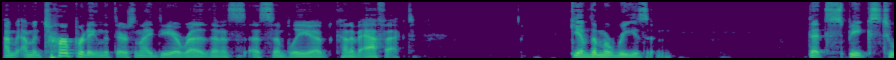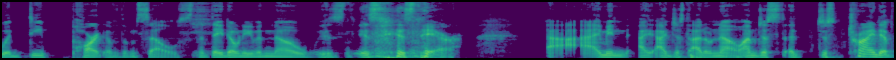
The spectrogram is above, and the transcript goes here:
I'm, I'm interpreting that there's an idea rather than a, a simply a kind of affect. Give them a reason that speaks to a deep part of themselves that they don't even know is is is there I mean, I, I, just I don't know. I'm just uh, just trying to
